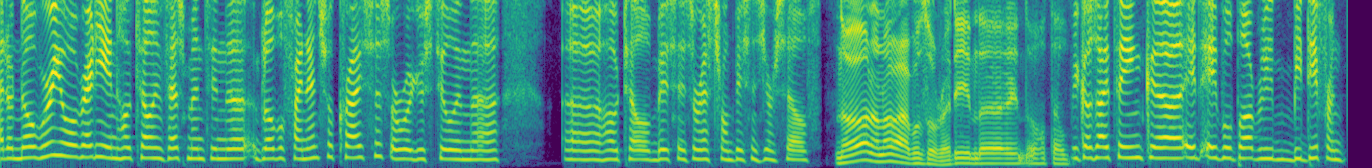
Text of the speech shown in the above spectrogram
I don't know. Were you already in hotel investment in the global financial crisis, or were you still in the uh, hotel business, restaurant business yourself? No, no, no. I was already in the in the hotel. Because I think uh, it it will probably be different,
